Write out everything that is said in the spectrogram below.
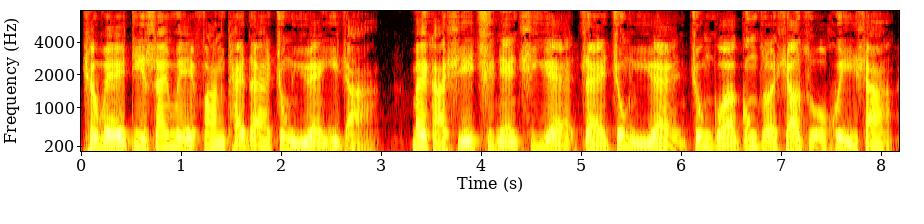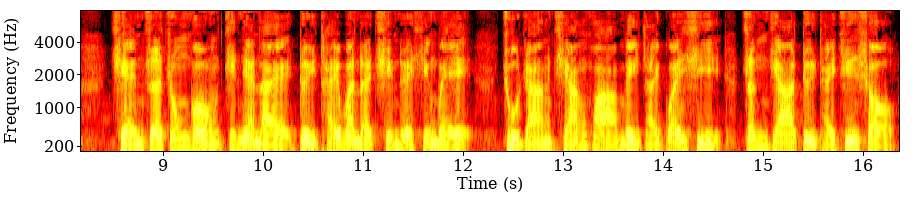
成为第三位访台的众议院议长。麦卡锡去年七月在众议院中国工作小组会议上，谴责中共近年来对台湾的侵略行为，主张强化美台关系，增加对台军售，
